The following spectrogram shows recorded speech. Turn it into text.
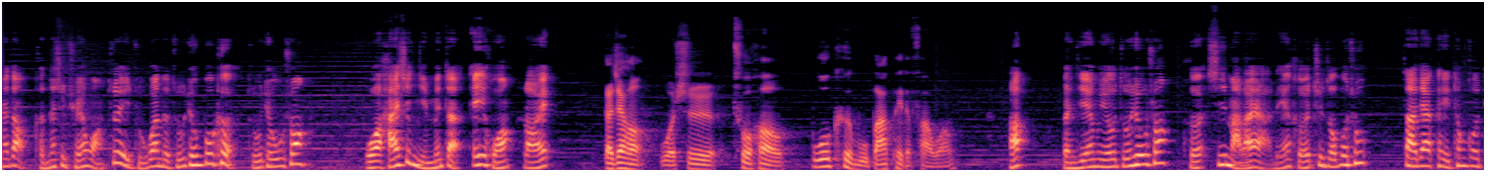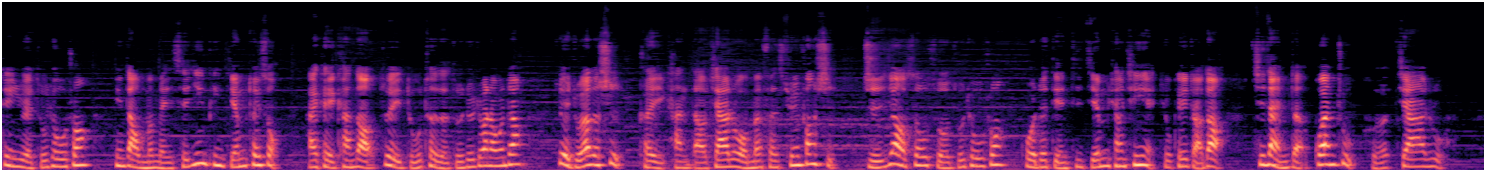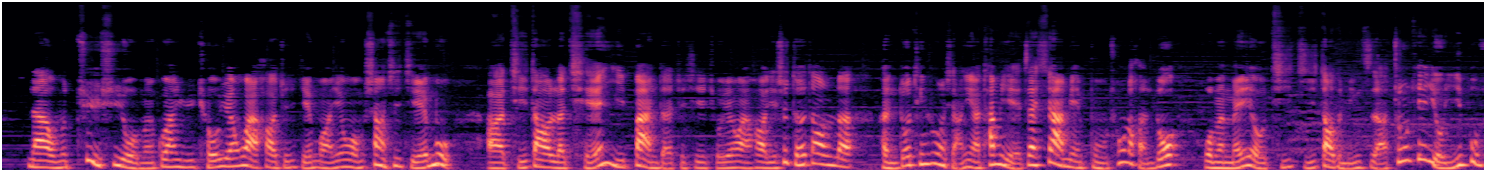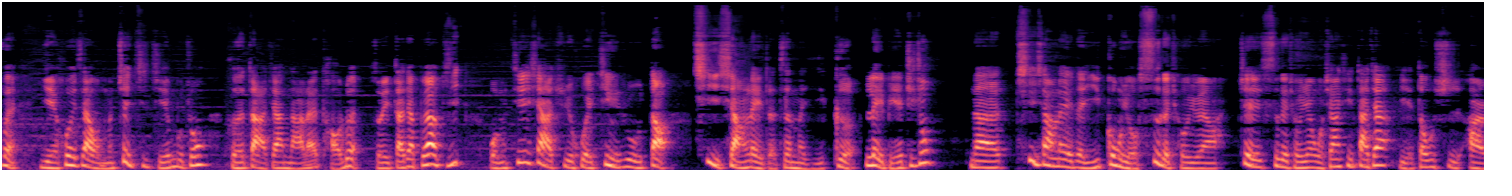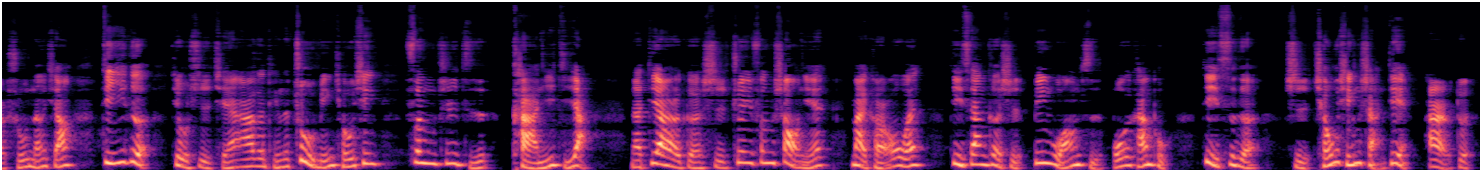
来到可能是全网最主观的足球播客《足球无双》，我还是你们的 A 黄老 A。大家好，我是绰号播客姆巴佩的法王。好，本节目由足球无双和喜马拉雅联合制作播出，大家可以通过订阅足球无双，听到我们每期音频节目推送，还可以看到最独特的足球专栏文章。最主要的是，可以看到加入我们粉丝群方式，只要搜索“足球无双”或者点击节目详情页就可以找到。期待你们的关注和加入。那我们继续我们关于球员外号这期节目啊，因为我们上期节目啊提到了前一半的这些球员外号，也是得到了很多听众的响应啊。他们也在下面补充了很多我们没有提及到的名字啊，中间有一部分也会在我们这期节目中和大家拿来讨论，所以大家不要急，我们接下去会进入到气象类的这么一个类别之中。那气象类的一共有四个球员啊，这四个球员我相信大家也都是耳熟能详。第一个就是前阿根廷的著名球星风之子卡尼吉亚，那第二个是追风少年迈克尔欧文，第三个是冰王子博格坎普，第四个是球形闪电埃尔顿。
